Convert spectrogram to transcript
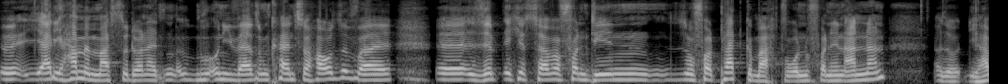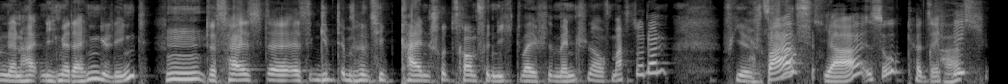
äh, ja, die haben im Mastodon als im Universum kein Zuhause, weil äh, sämtliche Server von denen sofort platt gemacht wurden von den anderen. Also die haben dann halt nicht mehr dahin gelinkt. Das heißt, äh, es gibt im Prinzip keinen Schutzraum für nicht weiche Menschen auf Mastodon. Viel Spaß. Ja, ist so, tatsächlich.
